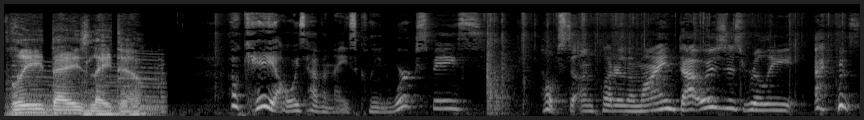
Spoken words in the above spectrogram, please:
Three days later. Okay, always have a nice clean workspace. Helps to unclutter the mind. That was just really, I was,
